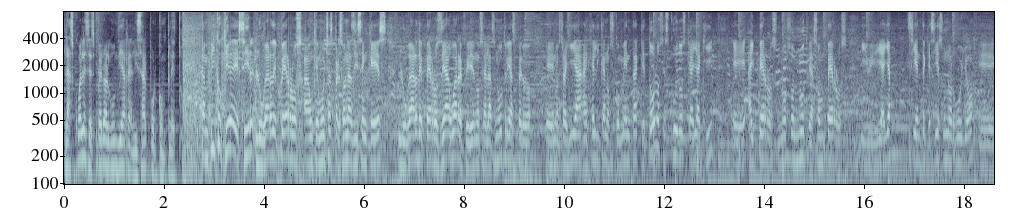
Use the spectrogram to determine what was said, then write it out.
las cuales espero algún día realizar por completo. Tampico quiere decir de perros, aunque muchas personas dicen que es lugar de perros de agua, refiriéndose a las nutrias, pero eh, nuestra guía Angélica nos comenta que todos los escudos que hay aquí eh, hay perros, no son nutrias, son perros, y, y ella siente que sí es un orgullo eh,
